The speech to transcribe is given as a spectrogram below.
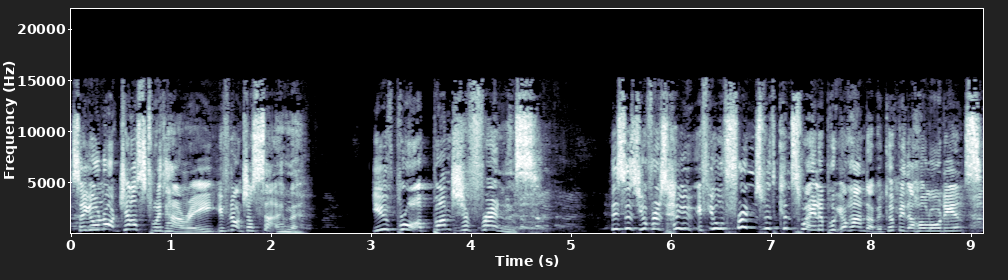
So you're not just with Harry. You've not just sat him there. You've brought a bunch of friends. This is your friends. Who? If you're friends with Consuela, put your hand up. It could be the whole audience.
